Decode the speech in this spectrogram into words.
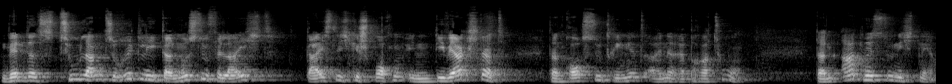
Und wenn das zu lang zurückliegt, dann musst du vielleicht, geistlich gesprochen, in die Werkstatt. Dann brauchst du dringend eine Reparatur. Dann atmest du nicht mehr.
